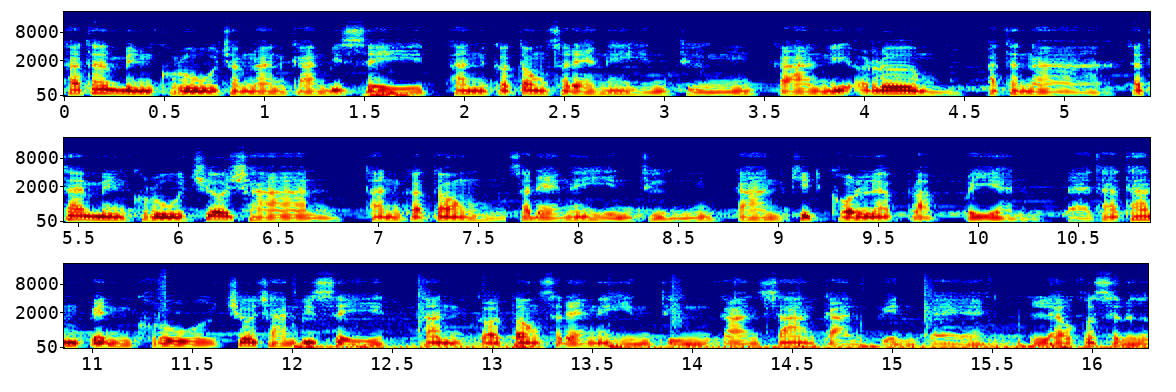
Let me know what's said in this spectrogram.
ถ้าท่านเป็นครูชำนาญการพิเศษ ท่านก็ต้องแสดงให้เห็นถึงการริเริ่มพัฒนา ถ้าท่านเป็น็นครูเชี่ยวชาญ ท่านก็ต้องแสดงให้เห็นถึงการคิดค้นและปรับเปลี่ยน แต่ถ้าท่านเป็นครูเชี่ยวชาญพิเศษ ท่านก็ต้องแสดงให้เห็นถึงการสร้างการเปลี่ยนแปลง แล้วก็เสนอ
